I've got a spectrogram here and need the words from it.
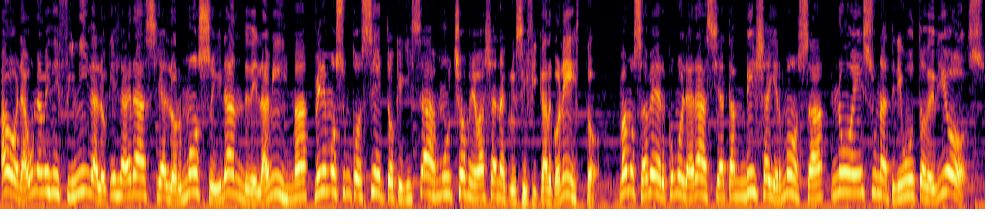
Ahora, una vez definida lo que es la gracia, lo hermoso y grande de la misma, veremos un concepto que quizás muchos me vayan a crucificar con esto. Vamos a ver cómo la gracia tan bella y hermosa no es un atributo de Dios.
